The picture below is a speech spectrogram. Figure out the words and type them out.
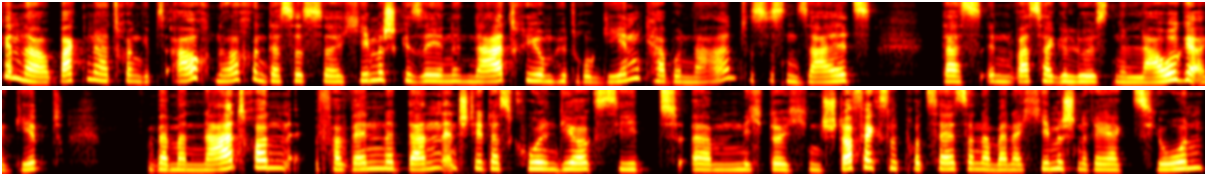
Genau, Backnatron gibt es auch noch und das ist äh, chemisch gesehen Natriumhydrogencarbonat. Das ist ein Salz, das in Wasser gelöst eine Lauge ergibt. Und wenn man Natron verwendet, dann entsteht das Kohlendioxid ähm, nicht durch einen Stoffwechselprozess, sondern bei einer chemischen Reaktion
